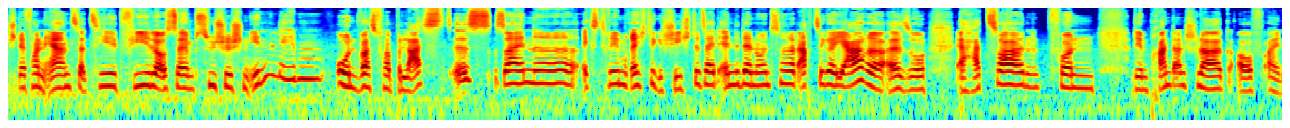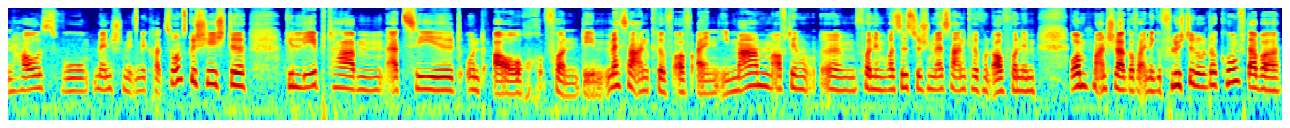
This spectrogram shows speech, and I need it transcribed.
Stefan Ernst erzählt viel aus seinem psychischen Innenleben und was verblasst ist, seine extrem rechte Geschichte seit Ende der 1980er Jahre. Also er hat zwar von dem Brandanschlag auf ein Haus, wo Menschen mit Migrationsgeschichte gelebt haben, erzählt und auch von dem Messerangriff auf einen Imam, auf den, ähm, von dem rassistischen Messerangriff und auch von dem Bombenanschlag auf eine geflüchtete Unterkunft, aber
